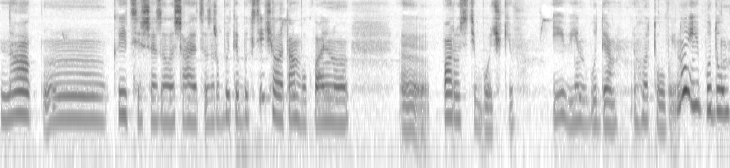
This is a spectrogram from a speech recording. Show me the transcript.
На киці ще залишається зробити бекстіч, але там буквально е, пару стібочків, і він буде готовий. Ну і буду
